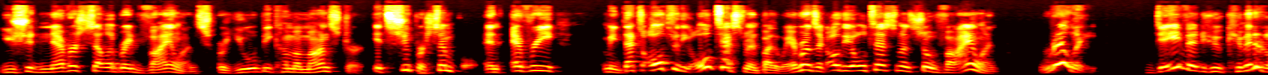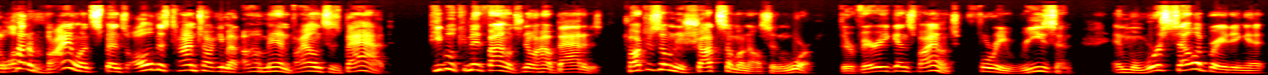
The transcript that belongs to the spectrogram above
You should never celebrate violence or you will become a monster. It's super simple. And every, I mean, that's all through the Old Testament, by the way. Everyone's like, oh, the Old Testament's so violent. Really? David, who committed a lot of violence, spends all of his time talking about, oh man, violence is bad. People who commit violence know how bad it is. Talk to someone who shot someone else in war. They're very against violence for a reason. And when we're celebrating it,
